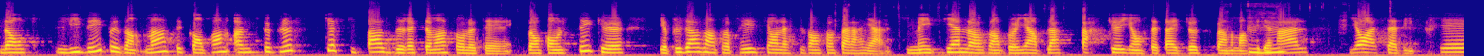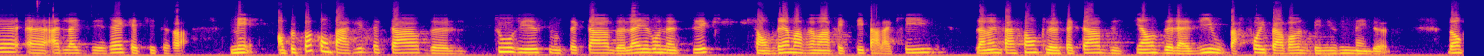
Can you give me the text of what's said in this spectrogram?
Donc, l'idée présentement, c'est de comprendre un petit peu plus qu'est-ce qui se passe directement sur le terrain. Donc, on le sait qu'il y a plusieurs entreprises qui ont la subvention salariale, qui maintiennent leurs employés en place parce qu'ils ont cette aide-là du gouvernement mm-hmm. fédéral ils ont accès à des prêts, euh, à de l'aide directe, etc. Mais on peut pas comparer le secteur de tourisme ou le secteur de l'aéronautique qui sont vraiment, vraiment affectés par la crise de la même façon que le secteur des sciences de la vie où parfois il peut y avoir une pénurie de main-d'œuvre. Donc,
